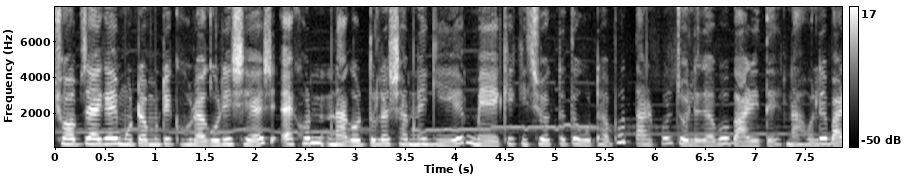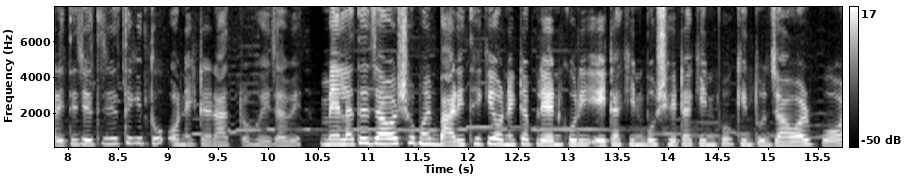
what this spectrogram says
সব জায়গায় মোটামুটি ঘোরাঘুরি শেষ। এখন নাগরদোলার সামনে গিয়ে মেয়েকে কিছু একটা তো উঠাবো, তারপর চলে যাব বাড়িতে। না হলে বাড়িতে যেতে যেতে কিন্তু অনেকটা রাত্র হয়ে যাবে। মেলাতে যাওয়ার সময় বাড়ি থেকে অনেকটা প্ল্যান করি, এটা কিনবো, সেটা কিনবো। কিন্তু যাওয়ার পর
